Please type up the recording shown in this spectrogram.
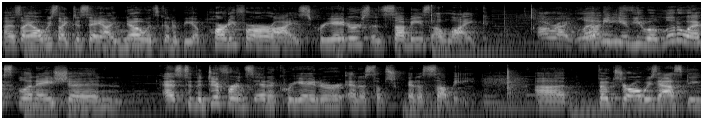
as I always like to say, I know it's going to be a party for our eyes, creators and subbies alike. All right, let, let me, me give you a little explanation as to the difference in a creator and a, and a subbie. Uh, folks are always asking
